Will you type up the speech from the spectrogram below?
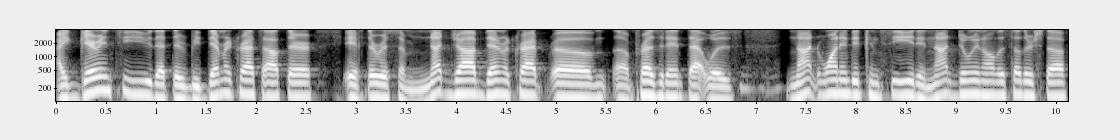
I guarantee you that there would be Democrats out there if there was some nut job Democrat um, uh, president that was Mm-hmm. not wanting to concede and not doing all this other stuff.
